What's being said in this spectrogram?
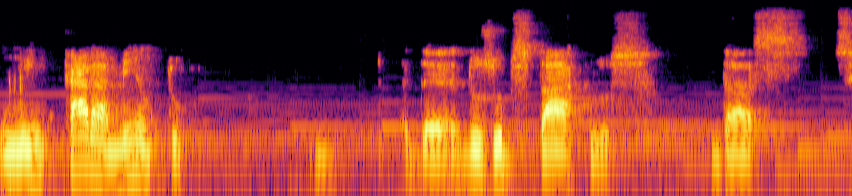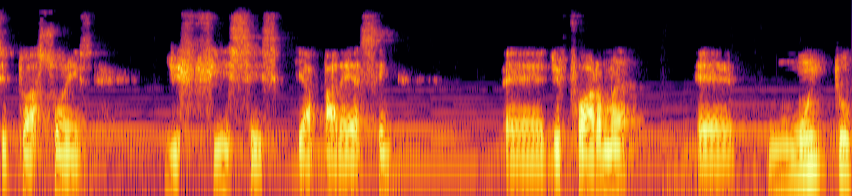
um encaramento de, dos obstáculos, das situações difíceis que aparecem é, de forma é, muito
